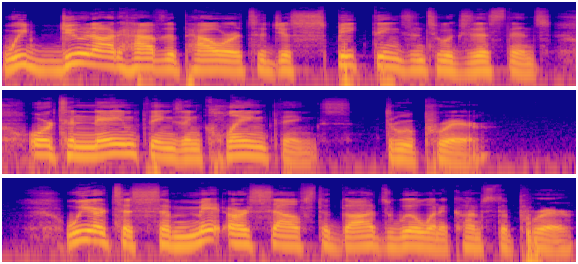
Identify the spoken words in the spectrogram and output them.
We do not have the power to just speak things into existence or to name things and claim things through prayer. We are to submit ourselves to God's will when it comes to prayer.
